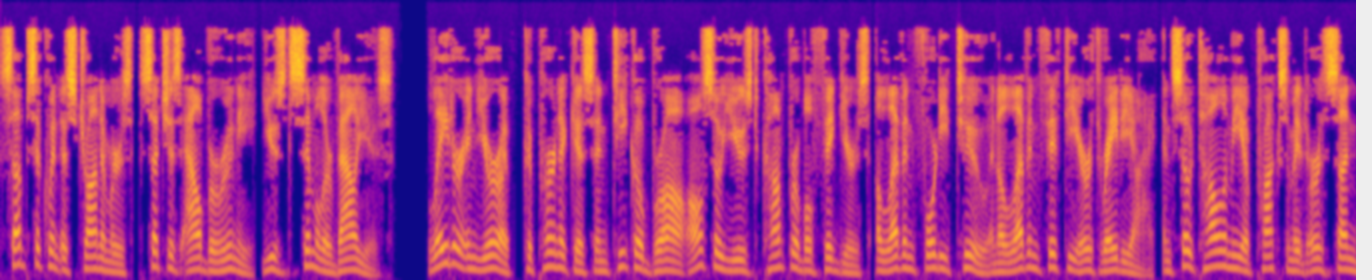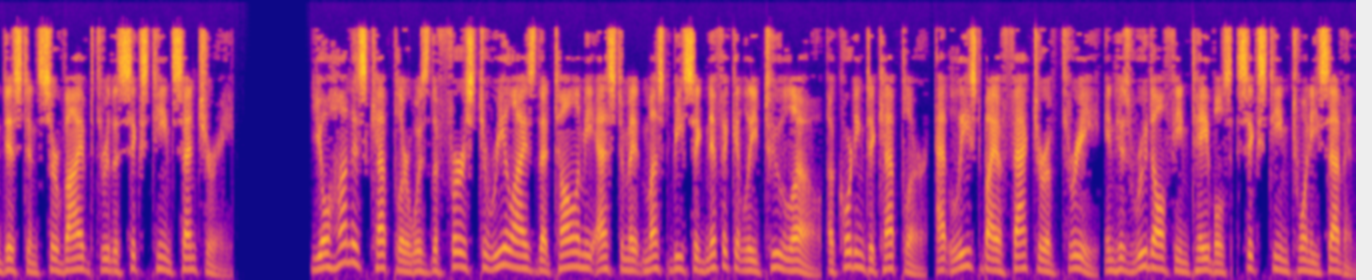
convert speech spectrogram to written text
Subsequent astronomers, such as al-Biruni, used similar values. Later in Europe, Copernicus and Tycho Brahe also used comparable figures 1142 and 1150 Earth radii, and so Ptolemy approximate Earth-Sun distance survived through the 16th century. Johannes Kepler was the first to realize that Ptolemy estimate must be significantly too low according to Kepler, at least by a factor of 3 in his Rudolphine tables 1627.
